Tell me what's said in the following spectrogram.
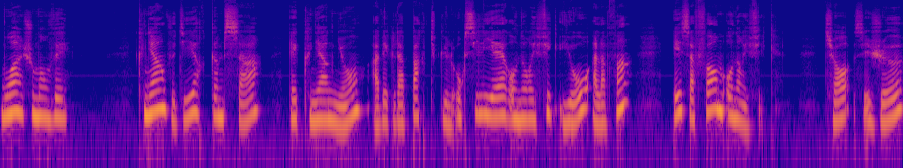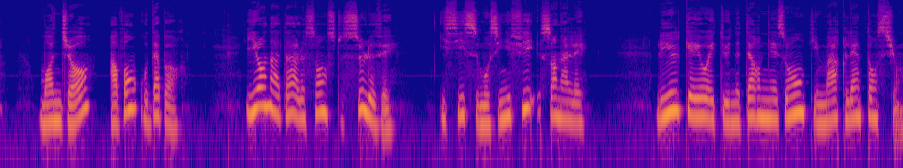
Moi, je m'en vais. 그냥 veut dire comme ça et 그냥요 avec la particule auxiliaire honorifique yo à la fin et sa forme honorifique. 저, c'est je, 먼저, avant ou d'abord. 일어나다 a le sens de se lever. Ici, ce mot signifie s'en aller. L'ilkeo est une terminaison qui marque l'intention.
